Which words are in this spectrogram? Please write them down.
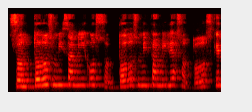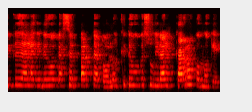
son todos mis amigos, son todos mi familia, son todos gente a la que tengo que hacer parte, a todos los que tengo que subir al carro, como que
